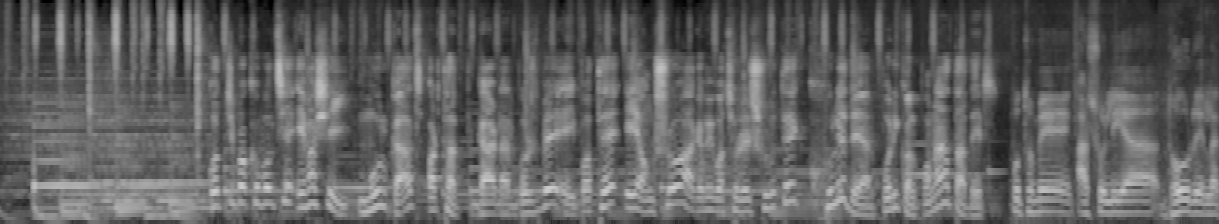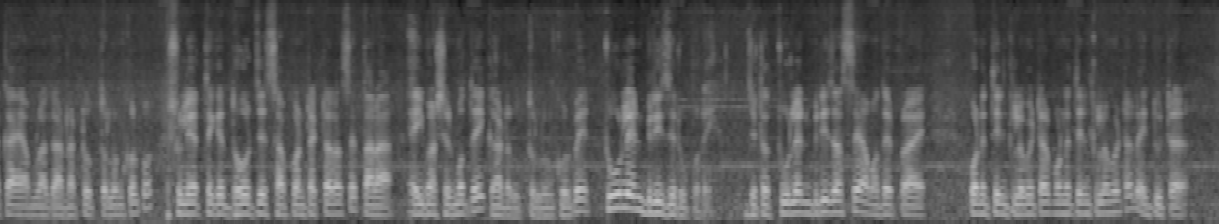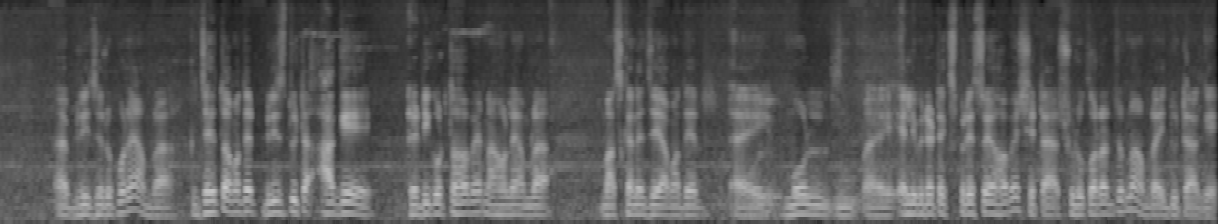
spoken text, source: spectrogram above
কর্তৃপক্ষ বলছে, এ মাসেই মূল কাজ, অর্থাৎ গার্ডার বসবে এই পথে এই অংশ আগামী বছরের শুরুতে খুলে দেওয়ার পরিকল্পনা তাদের। প্রথমে আশুলিয়া ধৌর এলাকায় আমরা গার্ডারটা উত্তোলন করব। আশুলিয়ার থেকে ধৌর যে সাব কন্ট্রাক্টর আছে, তারা এই মাসের মধ্যেই গার্ডার উত্তোলন করবে টু লেন ব্রিজের উপরে। যেটা টু লেন ব্রিজ আছে, আমাদের প্রায় পৌনে তিন কিলোমিটার, পৌনে তিন কিলোমিটার, এই দুইটা ব্রিজের উপরে আমরা, যেহেতু আমাদের ব্রিজ দুইটা আগে রেডি করতে হবে, না হলে আমরা মাঝখানে যে আমাদের এই মূল। এলিভেটেড এক্সপ্রেসওয়ে হবে সেটা শুরু করার জন্য আমরা এই দুটো আগে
